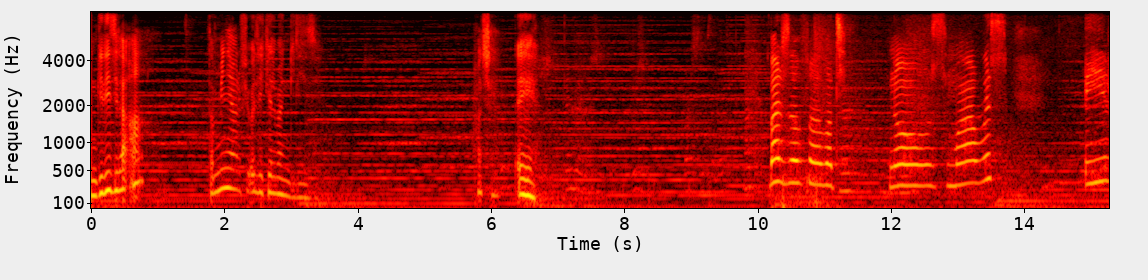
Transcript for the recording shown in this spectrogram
انجليزي لأ؟ طب مين يعرف يقول لي كلمة انجليزي؟ محدش إيه؟ برزو فواتي nose mouth ear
